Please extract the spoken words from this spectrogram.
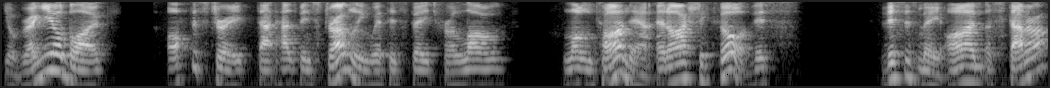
your regular bloke off the street that has been struggling with his speech for a long, long time now. And I actually thought this this is me. I'm a stutterer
